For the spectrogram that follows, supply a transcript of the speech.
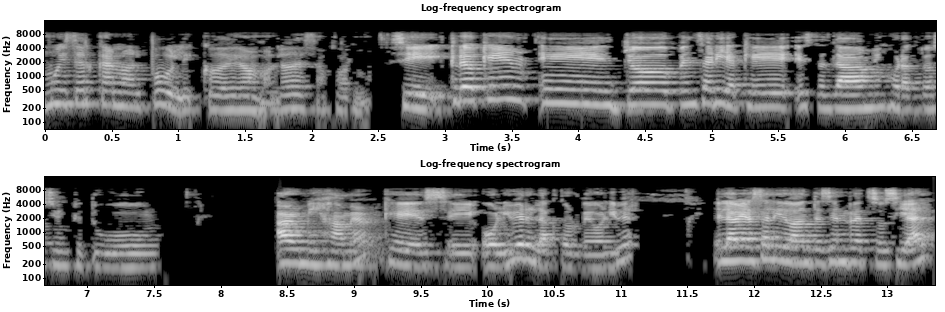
Muy cercano al público, digámoslo de esa forma. Sí, creo que eh, yo pensaría que esta es la mejor actuación que tuvo Army Hammer, que es eh, Oliver, el actor de Oliver. Él había salido antes en red social,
